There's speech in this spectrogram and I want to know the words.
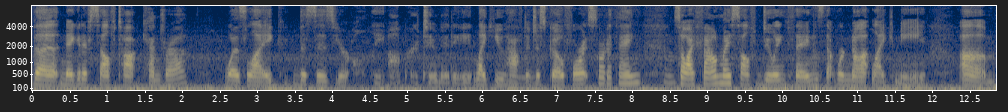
the negative self talk, Kendra, was like, this is your only opportunity. Like, you have to mm. just go for it, sort of thing. So I found myself doing things that were not like me um,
